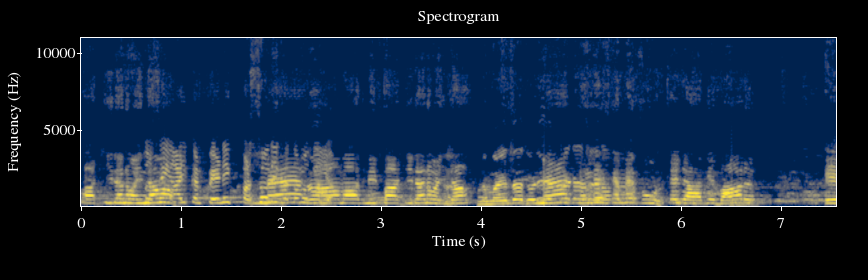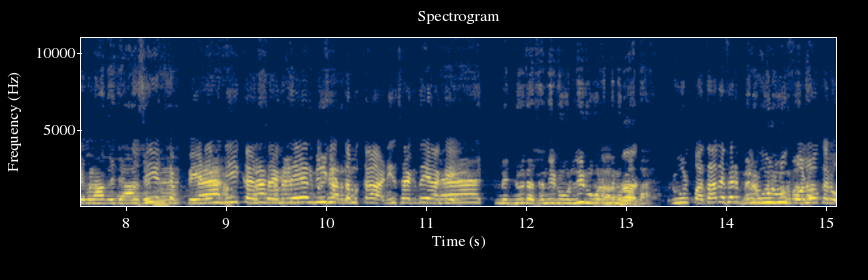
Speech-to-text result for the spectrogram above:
ਪਾਰਟੀ ਦਾ ਨੁਮਾਇੰਦਾ ਤੁਸੀਂ ਵਾਂ। ਅੱਜ ਕੰਪੇਨਿੰਗ ਪਰਸੋਂ ਦੀ ਖਤਮ ਹੋ ਮੈਂ ਗਈ ਆਮ ਆਦਮੀ ਪਾਰਟੀ ਦਾ ਨੁਮਾਇੰਦਾ। ਨੁਮਾਇੰਦਾ ਥੋੜੀ ਮੈਂ ਕੱਲੇ ਕੱਲੇ ਬੂਥ ਤੇ ਜਾ ਕੇ ਬਾਹਰ ਟੇਬਲਾਂ ਤੇ ਜਾ ਕੇ ਤੁਸੀਂ ਮੈਂ- ਕੰਪੇਨਿੰਗ ਨਹੀਂ ਕਰ ਮੈਂ ਸਕਦੇ ਨਹੀਂ ਤੁਸੀਂ ਕਰਦਾ। ਧਮਕਾ ਨਹੀਂ ਸਕਦੇ ਆ ਕੇ ਮੈਂ ਮੈਨੂੰ ਦੱਸਣ ਦੀ ਰੂਲ ਨਹੀਂ ਰੂਲ ਮੈਨੂੰ ਪਤਾ ਹੈ। ਰੂਲ ਪਤਾ ਤੇ ਫਿਰ ਰੂਲ ਨੂੰ ਫੋਲੋ ਕਰੋ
